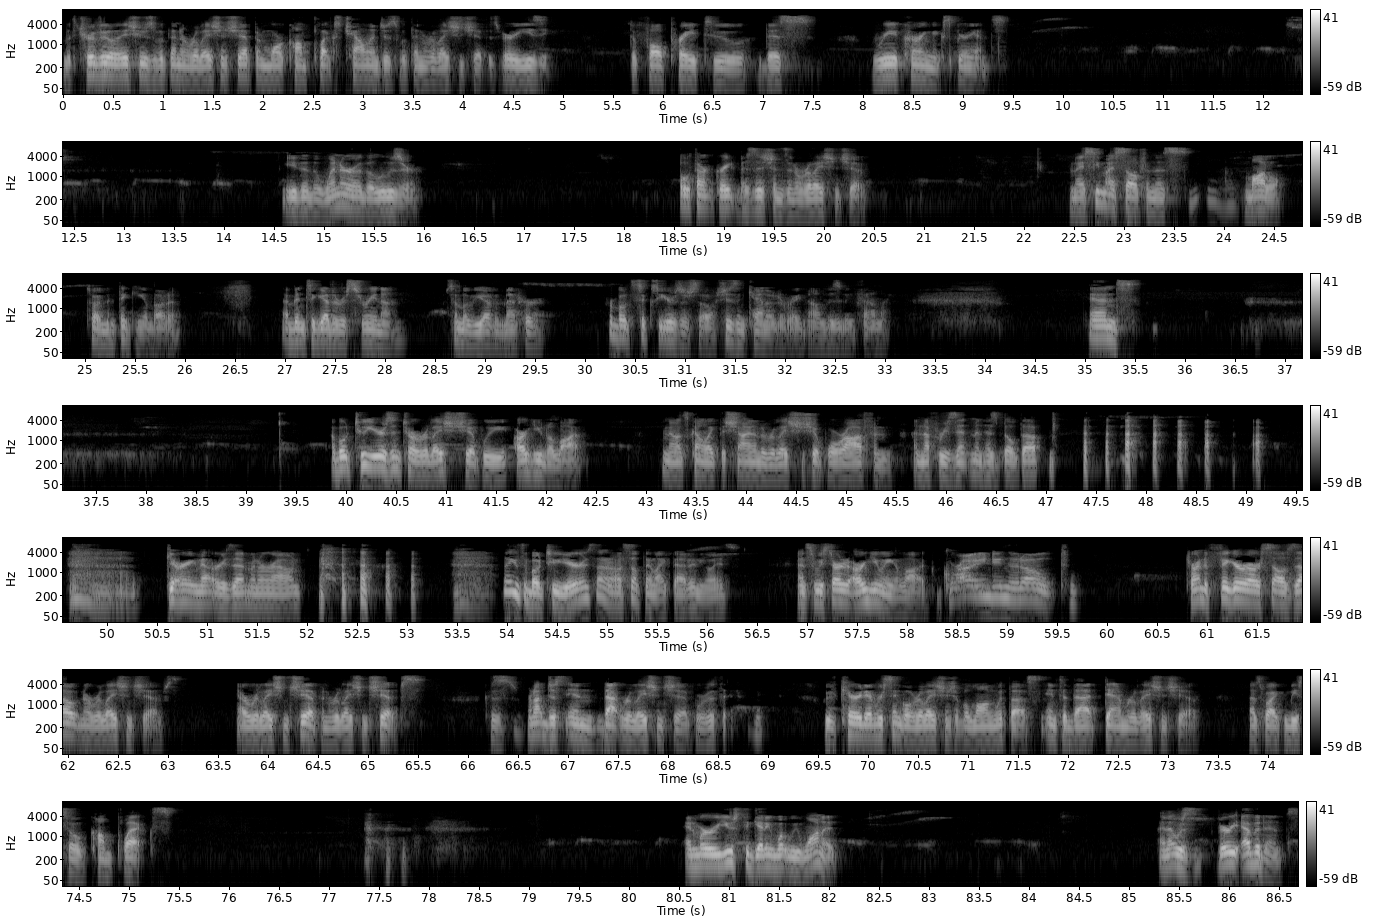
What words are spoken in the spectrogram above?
With trivial issues within a relationship and more complex challenges within a relationship, it's very easy to fall prey to this reoccurring experience. Either the winner or the loser. Both aren't great positions in a relationship. And I see myself in this model, so I've been thinking about it. I've been together with Serena. Some of you haven't met her for about six years or so. She's in Canada right now visiting family. And about two years into our relationship, we argued a lot. You know, it's kind of like the shine of the relationship wore off and enough resentment has built up. Carrying that resentment around. I think it's about two years. I don't know, something like that, anyways. And so we started arguing a lot, grinding it out, trying to figure ourselves out in our relationships, our relationship and relationships. Because we're not just in that relationship, we're with it. We've carried every single relationship along with us into that damn relationship. That's why it can be so complex. and we're used to getting what we wanted. And that was very evident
